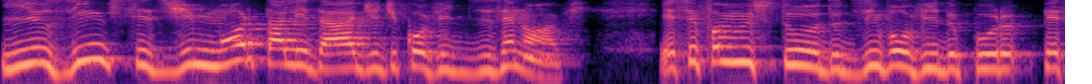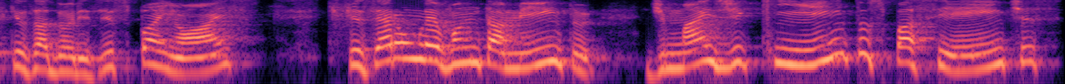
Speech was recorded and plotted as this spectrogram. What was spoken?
e os índices de mortalidade de Covid-19. Esse foi um estudo desenvolvido por pesquisadores espanhóis que fizeram um levantamento de mais de 500 pacientes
